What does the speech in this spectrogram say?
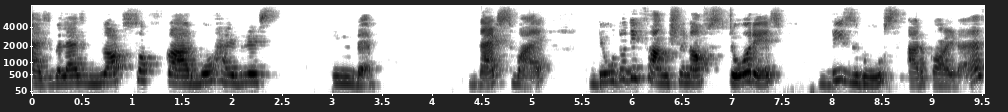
as well as lots of carbohydrates in them. That's why due to the function of storage these roots are called as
